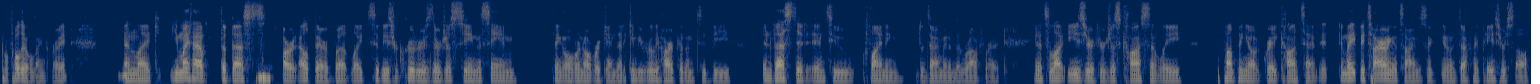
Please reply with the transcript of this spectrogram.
portfolio link right? Mm-hmm. and like you might have the best art out there but like to these recruiters they're just seeing the same thing over and over again that it can be really hard for them to be invested into finding the diamond in the rough, right? And it's a lot easier if you're just constantly pumping out great content. It, it might be tiring at times, like you know, definitely pace yourself,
